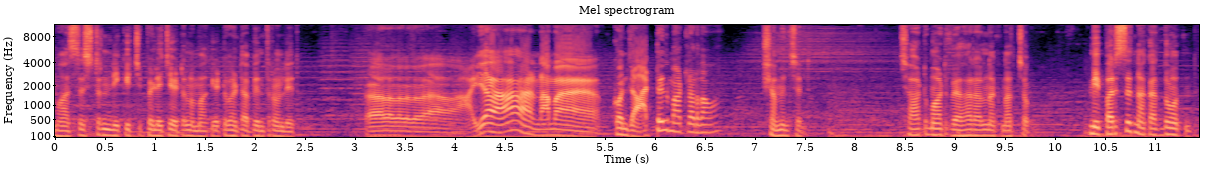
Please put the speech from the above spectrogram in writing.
మా సిస్టర్ని నీకు ఇచ్చి పెళ్ళి చేయడంలో మాకు ఎటువంటి అభ్యంతరం లేదు. అయ్యా నామ కొంచెం అట్టెలు మాట్లాడదామా? క్షమించండి. చాటుమాటు వ్యవహారాలు నాకు నచ్చవు. మీ పరిస్థితి నాకు అర్థమవుతుంది.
